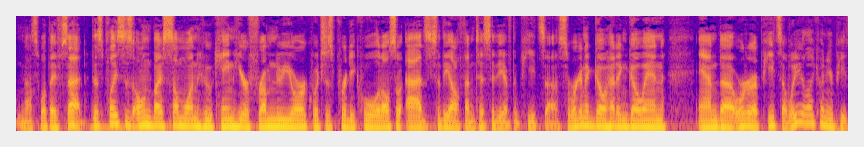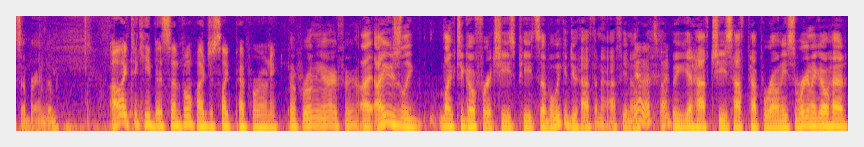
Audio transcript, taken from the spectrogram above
that's what they've said. This place is owned by someone who came here from New York, which is pretty cool. It also adds to the authenticity of the pizza. So we're gonna go ahead and go in and uh, order a pizza. What do you like on your pizza, Brandon? I like to keep it simple. I just like pepperoni. Pepperoni, all right, fair. I, I usually like to go for a cheese pizza, but we can do half and half. You know, Yeah, that's fine. We can get half cheese, half pepperoni. So we're gonna go ahead,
